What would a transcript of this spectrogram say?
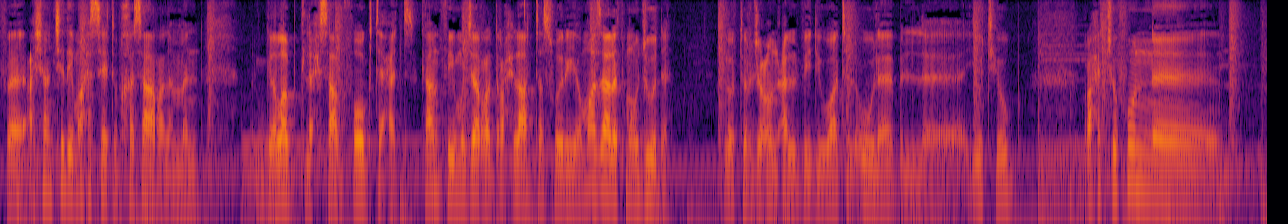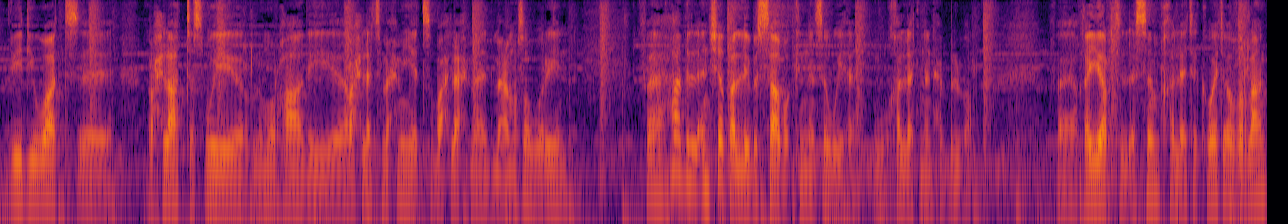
فعشان كذي ما حسيت بخسارة. لما قلبت الحساب فوق تحت كان في مجرد رحلات تصويرية وما زالت موجودة. لو ترجعون على الفيديوهات الأولى باليوتيوب راح تشوفون آه، فيديوهات رحلات تصوير الأمور هذه رحلة محمية صباح الأحمد مع مصورين. فهذه الأنشطة اللي بالسابق كنا نسويها وخلتنا نحب البر. فغيرت الاسم خليته كويت Overland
